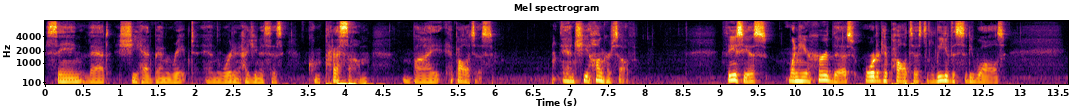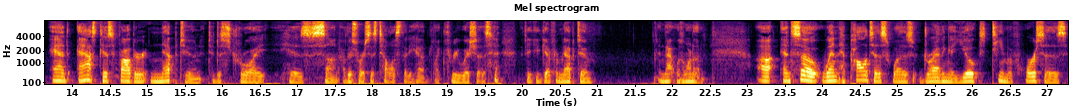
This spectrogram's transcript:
saying that she had been raped. And the word in Hyginus is compressam by Hippolytus. And she hung herself. Theseus, when he heard this, ordered Hippolytus to leave the city walls and asked his father Neptune to destroy his son. Other sources tell us that he had like three wishes that he could get from Neptune, and that was one of them. Uh, and so when Hippolytus was driving a yoked team of horses,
